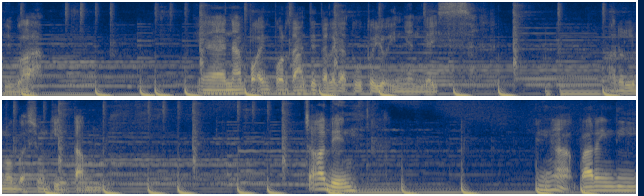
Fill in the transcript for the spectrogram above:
Di ba? Kaya napaka-importante talaga tutuyuin yan, guys. Para lumabas yung kintab. Tsaka din, yun nga, para hindi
